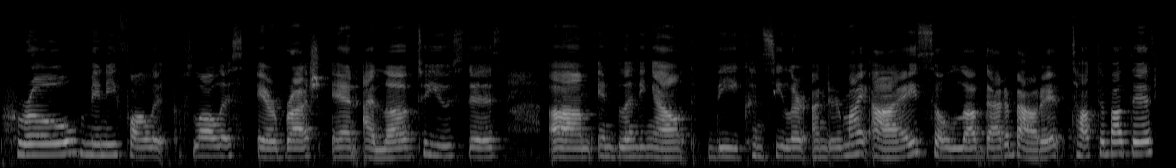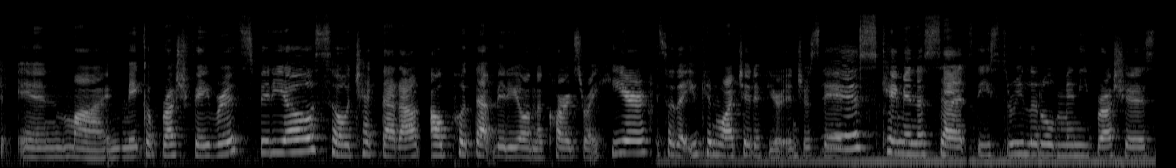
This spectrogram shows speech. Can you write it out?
Pro Mini Flawless Airbrush and I love to use this um, in blending out the concealer under my eyes. So love that about it. Talked about this in my makeup brush favorites video. So check that out. I'll put that video on the cards right here so that you can watch it if you're interested. This came in a set, these three little mini brushes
